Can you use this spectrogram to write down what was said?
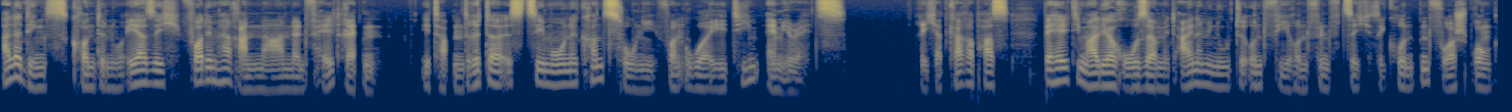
Allerdings konnte nur er sich vor dem herannahenden Feld retten. Etappendritter ist Simone Canzoni von UAE Team Emirates. Richard Carapaz behält die Maglia Rosa mit einer Minute und 54 Sekunden Vorsprung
